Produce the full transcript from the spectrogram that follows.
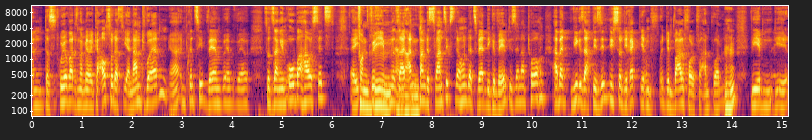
Ähm, das, früher war das in Amerika auch so, dass die ernannt werden, ja, im Prinzip, wer, wer, wer sozusagen im Oberhaus sitzt. Äh, Von wem? Seit ernannt? Anfang des 20. Jahrhunderts werden die gewählt, die Senatoren. Aber wie gesagt, die sind nicht so direkt ihrem, dem Wahlvolk verantwortlich, mhm. wie eben die,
